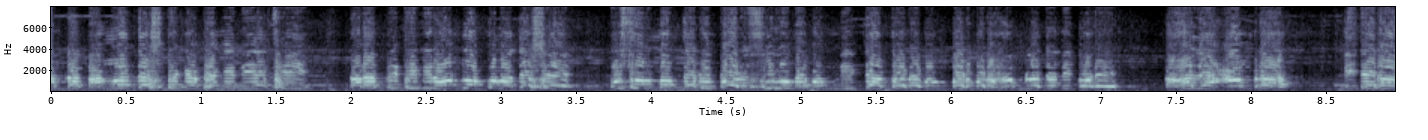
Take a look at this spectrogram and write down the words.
আমরা বাংলাদেশ থেকে ভেঙে দিয়েছি। তারা পৃথিবীর অন্য কোন দেশে মুসলমানদের উপর জুলুম এবং নির্যাতন এবং বর্বর হামলা যদি করে তাহলে আমরা নিজেরা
